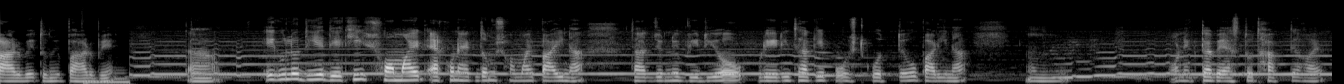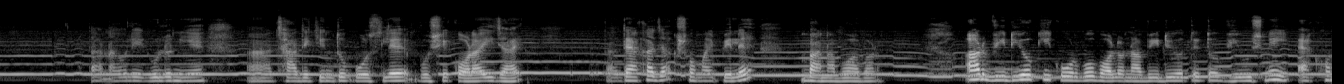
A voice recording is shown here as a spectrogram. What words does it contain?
পারবে তুমি পারবে। তা এগুলো দিয়ে দেখি, সময় এখন একদম সময় পাই না, তার জন্য ভিডিও রেডি থাকে পোস্ট করতেও পারি না। অনেকটা ব্যস্ত থাকতে হয়। তা না হলে এগুলো নিয়ে ছাদে কিন্তু বসলে, বসে করাই যায়। তা দেখা যাক, সময় পেলে বানাবো আবার। আর ভিডিও কি করব বলো না, ভিডিওতে তো ভিউজ নেই। এখন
